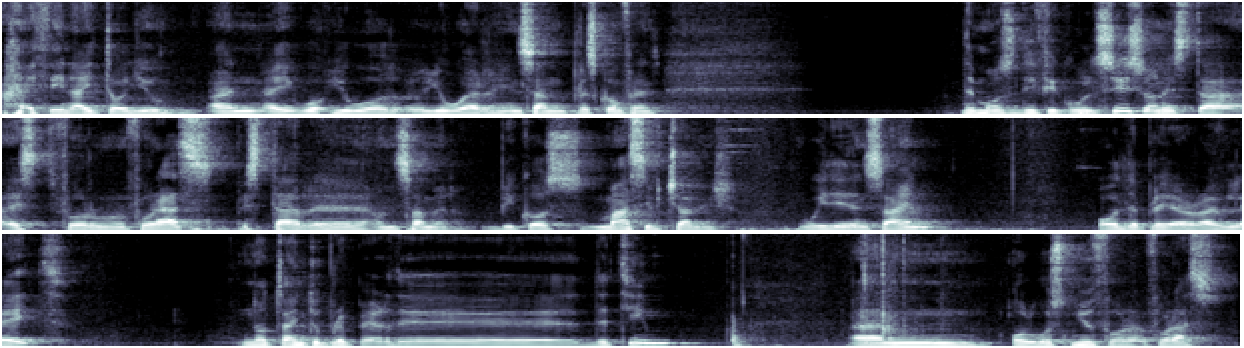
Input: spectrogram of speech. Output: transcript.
I think I told you, and I, you were you were in some press conference. The most difficult season start, is for for us start uh, on summer because massive challenge we didn't sign. All the players arrived late. No time to prepare the the team, and all was new for for us.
